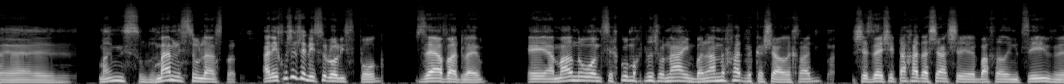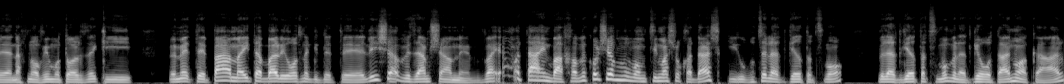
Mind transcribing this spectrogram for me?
אה, מה הם ניסו? מה הם ניסו לעשות? אני חושב שניסו לא לספוג, זה עבד להם. אה, אמרנו, הם שיחקו במחצית ראשונה עם בלם אחד וקשר אחד, שזה שיטה חדשה שבכר המציא, ואנחנו אוהבים אותו על זה, כי באמת, אה, פעם היית בא לראות נגיד את אה, אלישע, וזה היה משעמם. והיום אתה עם בכר, וכל שבוע הוא ממציא משהו חדש, כי הוא רוצה לאתגר את עצמו, ולאתגר את עצמו, ולאתגר אותנו, הקהל,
